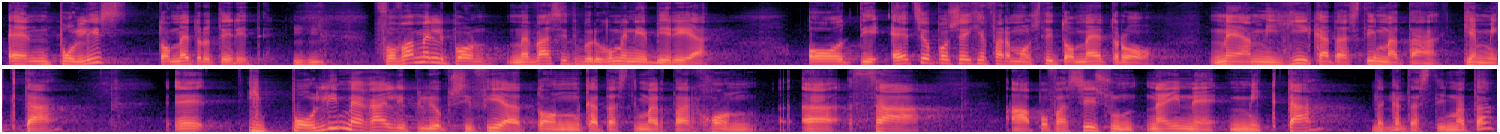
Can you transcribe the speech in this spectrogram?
εν πολλή το μέτρο τηρείται. Φοβάμαι λοιπόν, με βάση την προηγούμενη εμπειρία, ότι έτσι όπως έχει εφαρμοστεί το μέτρο με αμυγή καταστήματα και μεικτά, ε, η πολύ μεγάλη πλειοψηφία των καταστηματαρχών θα αποφασίσουν να είναι μεικτά τα καταστήματα.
